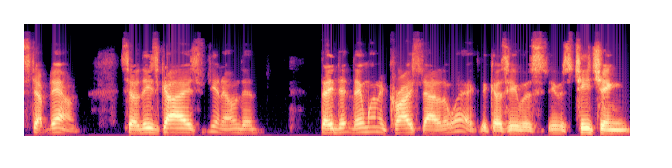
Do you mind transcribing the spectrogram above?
step down. So these guys, you know, that they did, they wanted Christ out of the way because he was he was teaching.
